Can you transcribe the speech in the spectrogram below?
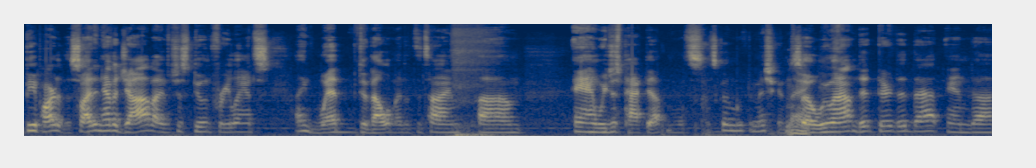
be a part of this. So I didn't have a job. I was just doing freelance, I think web development at the time. Um, and we just packed up let's let's go move to Michigan. Right. So we went out and did there, did that, and uh,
